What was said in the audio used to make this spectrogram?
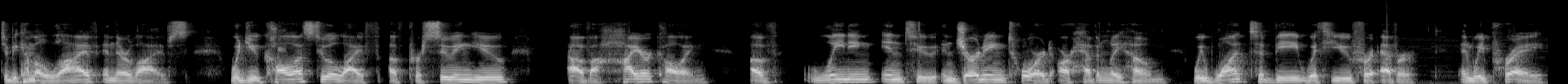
to become alive in their lives. Would you call us to a life of pursuing you, of a higher calling, of leaning into and journeying toward our heavenly home? We want to be with you forever. And we pray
